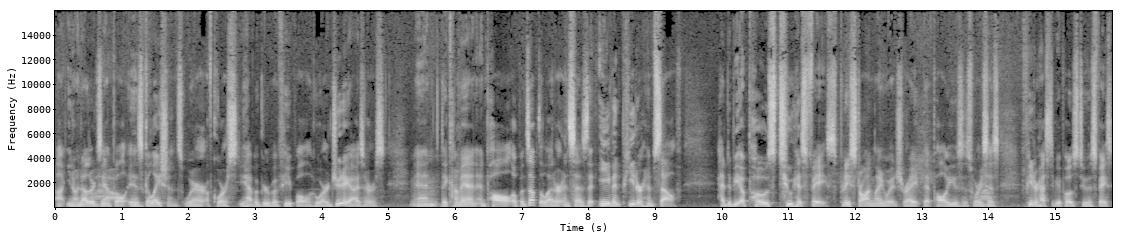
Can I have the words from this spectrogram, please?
Uh, you know, another example is Galatians, where, of course, you have a group of people who are Judaizers, and they come in, and Paul opens up the letter and says that even Peter himself had to be opposed to his face. Pretty strong language, right, that Paul uses, where he says Peter has to be opposed to his face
